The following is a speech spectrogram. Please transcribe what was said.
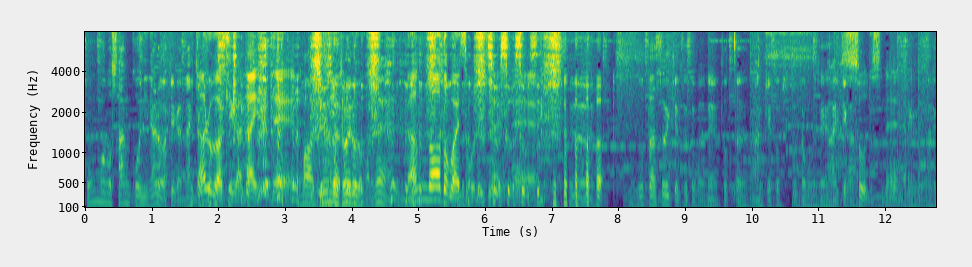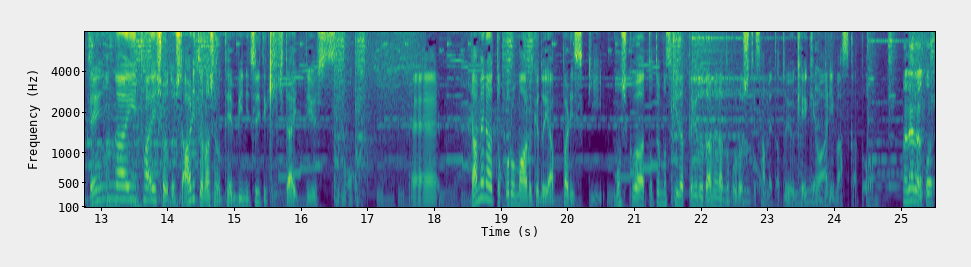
今後の参考になるわけがないとな思う。るわけがないよね。まあ、十人十色だからね。何のアドバイスもできないよね。そうそうそうそう、うん、この多数決とかね取ったアンケート取ったところで相手がそうですね。恋愛対象としてありとなしの天秤について聞ききたいっていう質問、えーダメなところもあるけどやっぱり好き。もしくはとても好きだったけどダメなところをして冷めたという経験はありますかと。まあ、だからこう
